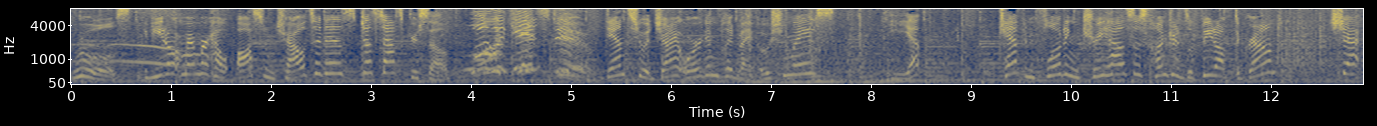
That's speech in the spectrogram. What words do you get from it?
rules. If you don't remember how awesome childhood is, just ask yourself What would kids do? Dance to a giant organ played by ocean waves? Yep. Camp in floating tree houses hundreds of feet off the ground? Check.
